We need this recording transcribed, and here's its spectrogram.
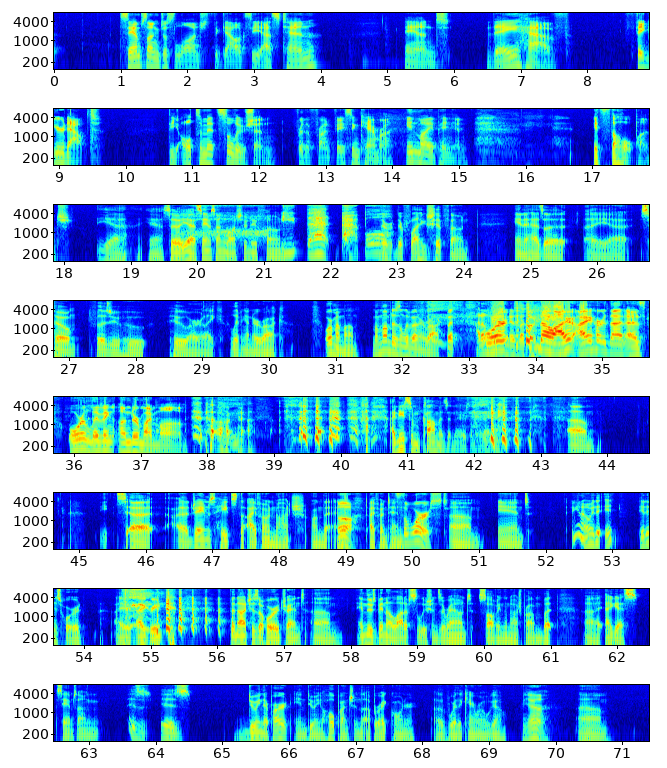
Samsung just launched the Galaxy S10 and they have figured out the ultimate solution for the front facing camera, in my opinion. It's the hole punch. Yeah, yeah. So yeah, Samsung launched their new phone, Eat that apple. their their flagship phone, and it has a a. Uh, so for those of you who who are like living under a rock, or my mom, my mom doesn't live under a rock, but I don't think she knows about the no, I I heard that as or living under my mom. I need some commas in there or something. Right? um, uh, uh, James hates the iPhone notch on the Ugh. iPhone 10. It's the worst. um, and you know it it it is horrid. I I agree. the notch is a horrid trend. Um, and there's been a lot of solutions around solving the notch problem, but uh, I guess Samsung is is doing their part in doing a hole punch in the upper right corner of where the camera will go. Yeah. Um,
